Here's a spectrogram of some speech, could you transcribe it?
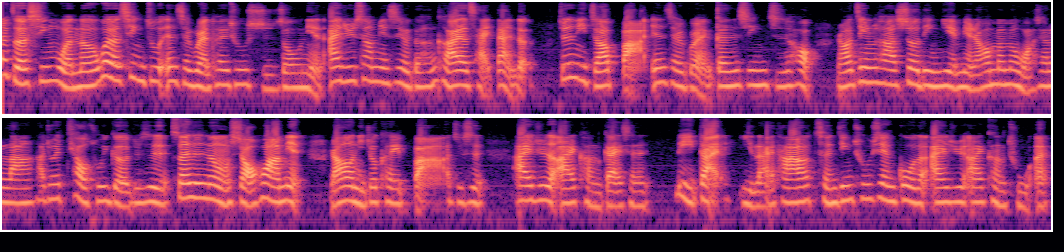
二则新闻呢，为了庆祝 Instagram 推出十周年，IG 上面是有一个很可爱的彩蛋的。就是你只要把 Instagram 更新之后，然后进入它的设定页面，然后慢慢往下拉，它就会跳出一个就是算是那种小画面，然后你就可以把就是 IG 的 icon 改成历代以来它曾经出现过的 IG icon 图案。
